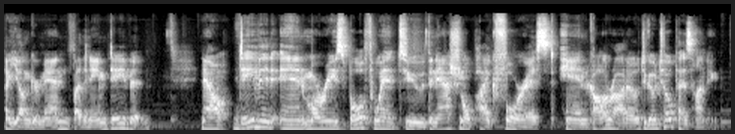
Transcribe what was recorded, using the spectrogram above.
a younger man by the name David. Now, David and Maurice both went to the National Pike Forest in Colorado to go topaz hunting.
